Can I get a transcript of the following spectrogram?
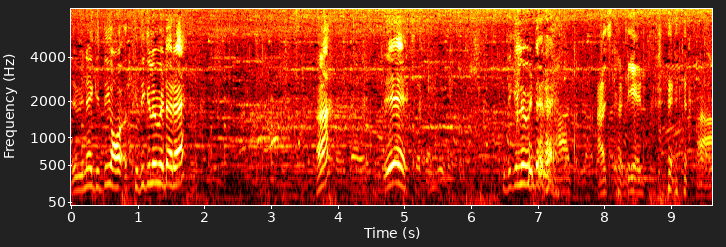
हे विनय किती किती किलोमीटर आहे? हा? ए किती किलोमीटर आहे? आज थर्टी एट हा.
